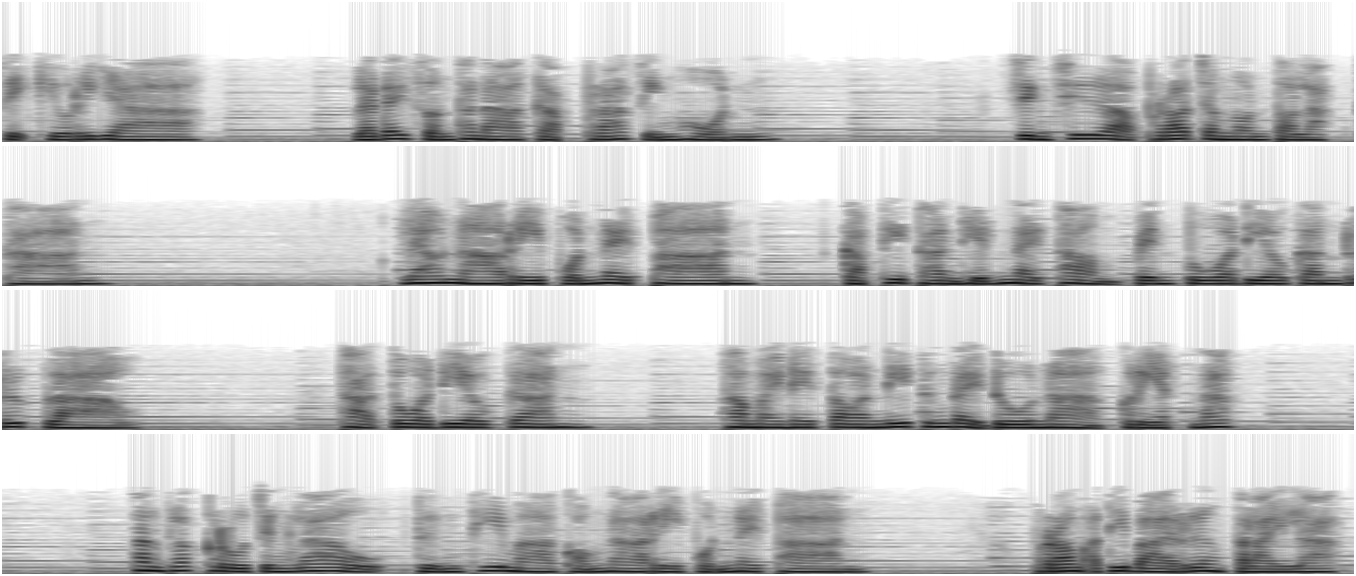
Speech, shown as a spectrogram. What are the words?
สิคิริยา และได้สนทนากับพระสิงหนจึงเชื่อเพราะจำนวนต่อหลักฐาน แล้วนารีผลในพานกับที่ท่านเห็นในถ้ำเป็นตัวเดียวกันหรือเปล่า ตัวเดียวกันทำไมในตอนนี้ถึงได้ดูน่าเกลียดนัก ท่านพระครูจึงเล่าถึงที่มาของนารีผลในพาน พร้อมอธิบายเรื่องไตรลักษณ์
